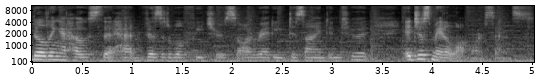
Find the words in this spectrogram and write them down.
building a house that had visitable features already designed into it, it just made a lot more sense.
